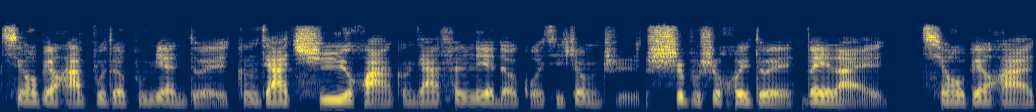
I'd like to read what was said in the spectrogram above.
气候变化不得不面对更加区域化、更加分裂的国际政治，是不是会对未来气候变化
